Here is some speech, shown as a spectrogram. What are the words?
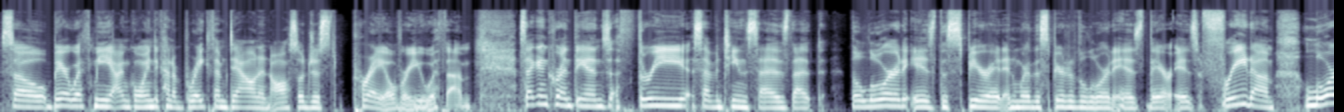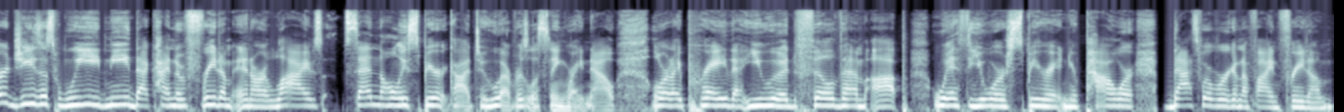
So bear with me. I'm going to kind of break them down and also just pray over you with them. Second Corinthians 3 17 says that the Lord is the Spirit, and where the Spirit of the Lord is, there is freedom. Lord Jesus, we need that kind of freedom in our lives. Send the Holy Spirit, God, to whoever's listening right now. Lord, I pray that you would fill them up with your Spirit and your power. That's where we're going to find freedom.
